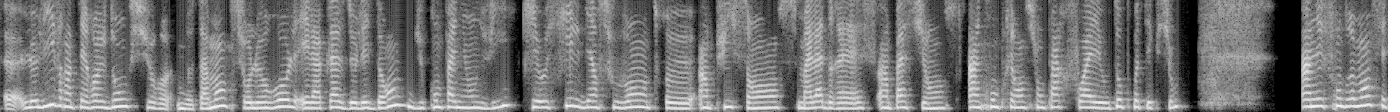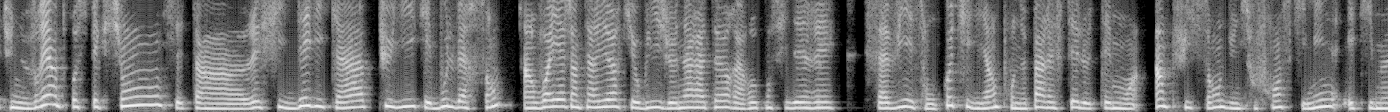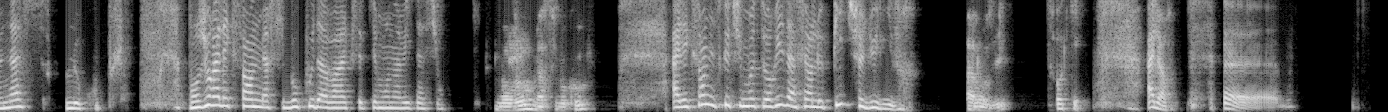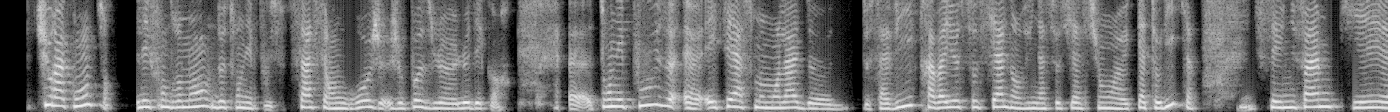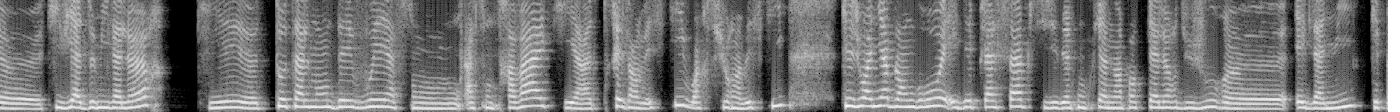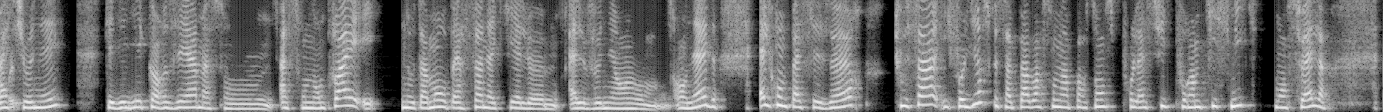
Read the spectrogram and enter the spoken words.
Euh, le livre interroge donc sur, notamment sur le rôle et la place de l'aidant, du compagnon de vie, qui oscille bien souvent entre impuissance, maladresse, impatience, incompréhension parfois et autoprotection. Un effondrement, c'est une vraie introspection, c'est un récit délicat, pudique et bouleversant, un voyage intérieur qui oblige le narrateur à reconsidérer sa vie et son quotidien pour ne pas rester le témoin impuissant d'une souffrance qui mine et qui menace le couple. Bonjour Alexandre, merci beaucoup d'avoir accepté mon invitation. Bonjour, merci beaucoup. Alexandre, est-ce que tu m'autorises à faire le pitch du livre? Allons-y. Ok. Alors, euh, tu racontes l'effondrement de ton épouse. Ça, c'est en gros, je, pose le, décor. Euh, ton épouse euh, était à ce moment-là de, sa vie travailleuse sociale dans une association euh, catholique. Mmh. C'est une femme qui est qui vit à 2000 à l'heure, qui est totalement dévouée à son à son travail, qui est très investi, voire surinvesti, qui est joignable en gros et déplaçable, si j'ai bien compris, à n'importe quelle heure du jour euh, et de la nuit, qui est passionné, qui est dédié corps et âme à son, à son emploi et, notamment aux personnes à qui elle, euh, elle venait en, en aide. Elle compte pas ses heures. Tout ça, il faut le dire, parce que ça peut avoir son importance pour la suite, pour un petit SMIC mensuel,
